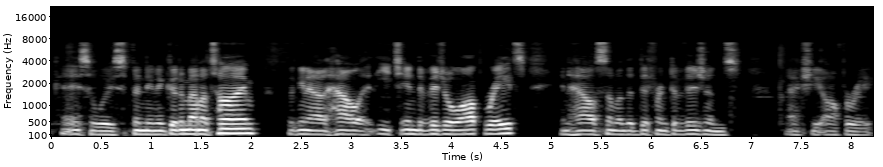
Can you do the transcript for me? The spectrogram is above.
Okay, so we're spending a good amount of time looking at how each individual operates and how some of the different divisions actually operate.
